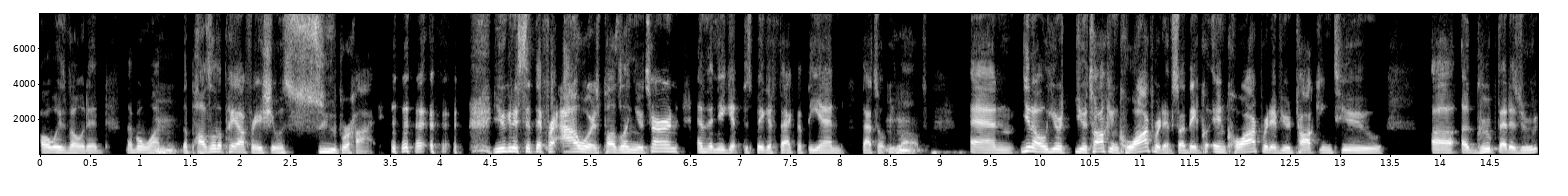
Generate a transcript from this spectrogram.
always voted number one. Mhm. The puzzle to payoff ratio is super high. You're gonna sit there for hours puzzling your turn, and then you get this big effect at the end. That's what we Mhm. love. And you know, you're you're talking cooperative. So I think in cooperative, you're talking to uh, a group that is you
